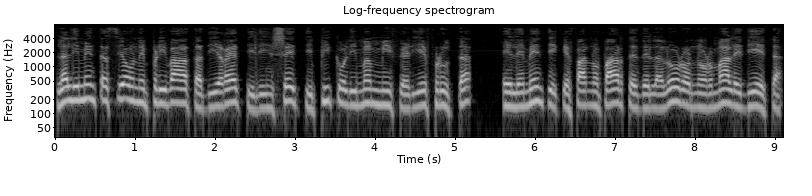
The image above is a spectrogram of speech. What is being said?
L'alimentazione privata di rettili, insetti, piccoli mammiferi e frutta, elementi che fanno parte della loro normale dieta,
